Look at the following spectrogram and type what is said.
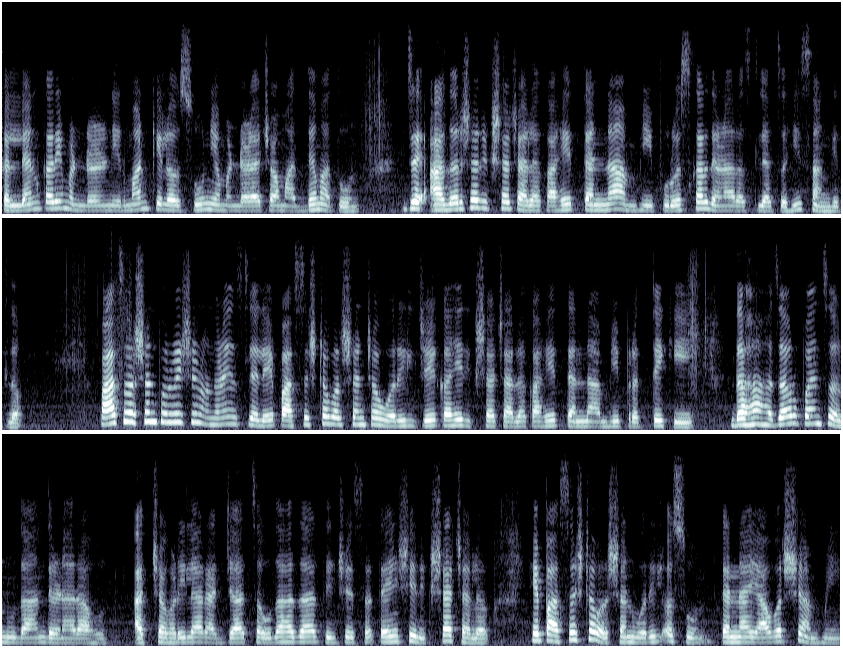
कल्याणकारी मंडळ निर्माण केलं असून या मंडळाच्या माध्यमातून जे आदर्श रिक्षा चालक आहेत त्यांना आम्ही पुरस्कार देणार असल्याचंही सांगितलं. पाच वर्षांपूर्वीची नोंदणी असलेले पासष्ट वर्षांच्या वरील जे काही रिक्षा चालक आहेत त्यांना आम्ही प्रत्येकी दहा हजार रुपयांचं अनुदान देणार आहोत. आजच्या घडीला राज्यात चौदा हजार तीनशे सत्याऐंशी रिक्षा चालक हे पासष्ट वर्षांवरील असून त्यांना यावर्षी आम्ही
